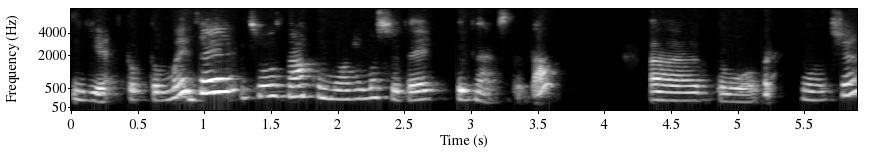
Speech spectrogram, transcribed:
Є. Тобто ми це, цю ознаку можемо сюди піднести, так? Е, добре. Отже,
